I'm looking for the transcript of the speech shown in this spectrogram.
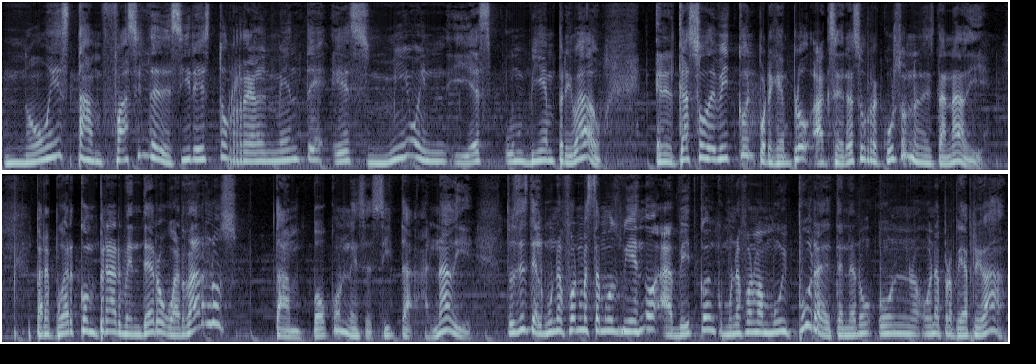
no es tan fácil de decir esto realmente es mío y, es un bien privado. En el caso de Bitcoin, por ejemplo, acceder a sus recursos no necesita a nadie. Para poder comprar, vender o guardarlos, tampoco necesita a nadie. Entonces, de alguna forma estamos viendo a Bitcoin como una forma muy pura de tener una propiedad privada.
